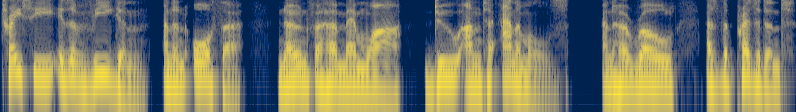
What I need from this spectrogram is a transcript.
Tracey is a vegan and an author known for her memoir Do Unto Animals and her role as the president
